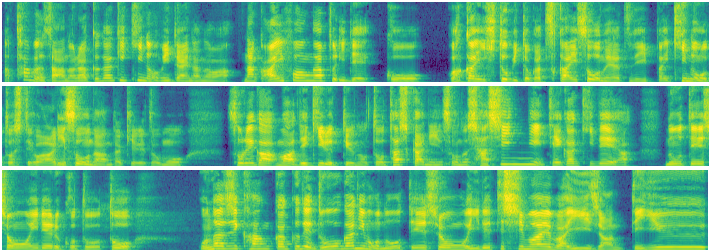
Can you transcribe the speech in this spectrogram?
まあ多分さ、あの落書き機能みたいなのは、なんか iPhone アプリでこう、若い人々が使いそうなやつでいっぱい機能としてはありそうなんだけれども、それがまあできるっていうのと、確かにその写真に手書きでノーテーションを入れることと、同じ感覚で動画にもノーテーションを入れてしまえばいいじゃんっていう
